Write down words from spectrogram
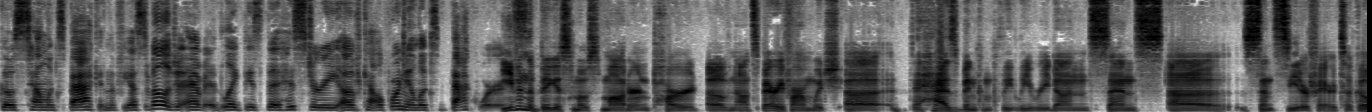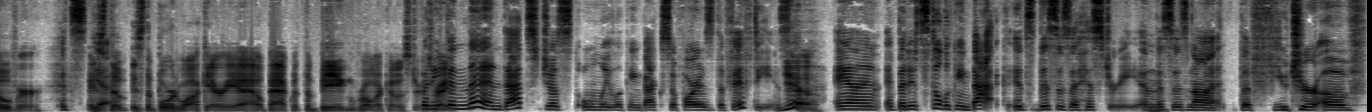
Ghost Town looks back in the Fiesta Village. and, Like these, the history of California looks backwards. Even the biggest, most modern part of Knott's Berry Farm, which uh, has been completely redone since uh, since Cedar Fair took over, it's is yeah. the is the boardwalk area out back with the big roller coasters, but right? even then, that's just only looking back so far as the fifties. yeah, and but it's still looking back it's this is a history and Mhm. this is not the future of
